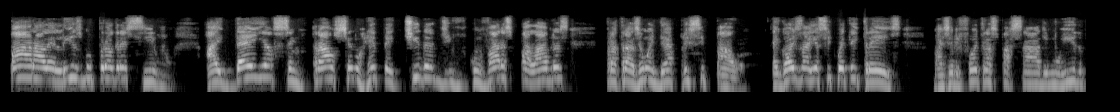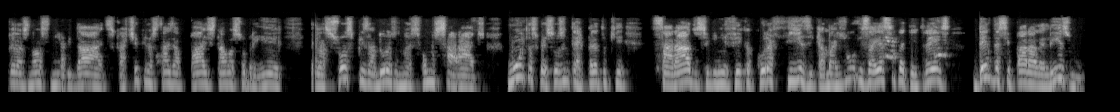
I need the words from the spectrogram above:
paralelismo progressivo. A ideia central sendo repetida de, com várias palavras para trazer uma ideia principal. É igual Isaías 53. Mas ele foi traspassado e moído pelas nossas iniquidades, castigo que nos traz a paz estava sobre ele, pelas suas pisaduras nós fomos sarados. Muitas pessoas interpretam que sarado significa cura física, mas o Isaías 53, dentro desse paralelismo,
